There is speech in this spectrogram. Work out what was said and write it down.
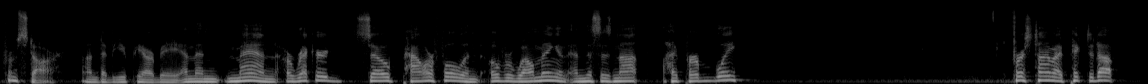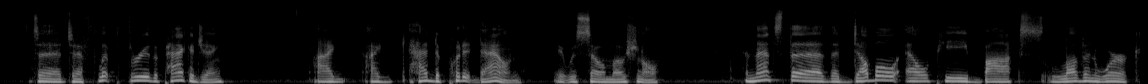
from Star on WPRB. And then, man, a record so powerful and overwhelming, and, and this is not hyperbole. First time I picked it up to, to flip through the packaging, I, I had to put it down. It was so emotional. And that's the, the double LP box Love and Work,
